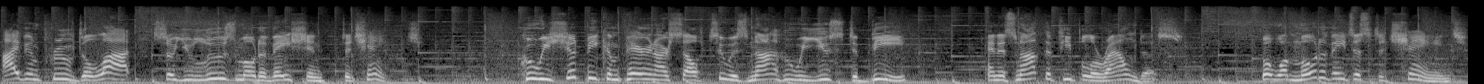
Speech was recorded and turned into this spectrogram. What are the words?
I've improved a lot, so you lose motivation to change. Who we should be comparing ourselves to is not who we used to be, and it's not the people around us. But what motivates us to change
